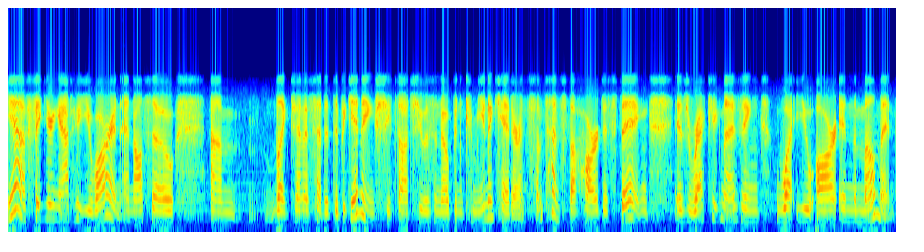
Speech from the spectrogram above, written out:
yeah figuring out who you are and and also um like Jenna said at the beginning, she thought she was an open communicator, and sometimes the hardest thing is recognizing what you are in the moment,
